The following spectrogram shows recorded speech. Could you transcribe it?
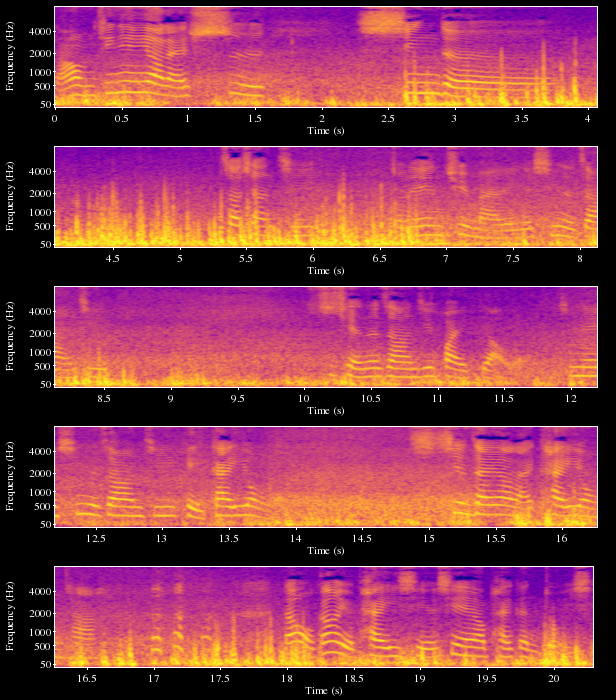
然后我们今天要来试新的照相机。昨天去买了一个新的照相机，之前的照相机坏掉了，今天新的照相机可以该用了。现在要来开用它，然后我刚刚有拍一些，现在要拍更多一些。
